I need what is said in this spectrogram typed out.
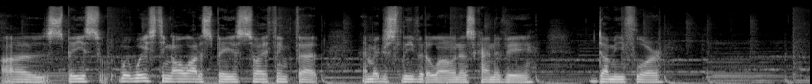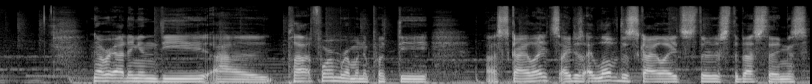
uh, space wasting a lot of space. So I think that I might just leave it alone as kind of a dummy floor. Now we're adding in the uh, platform where I'm going to put the uh, skylights. I just I love the skylights. They're just the best things.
